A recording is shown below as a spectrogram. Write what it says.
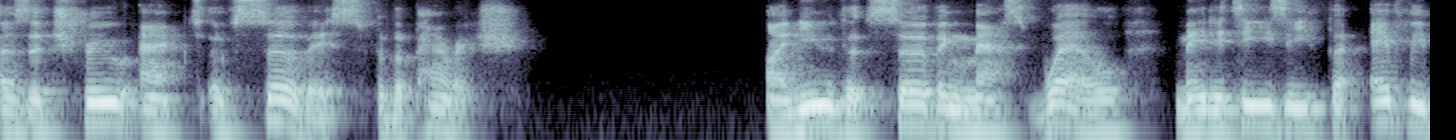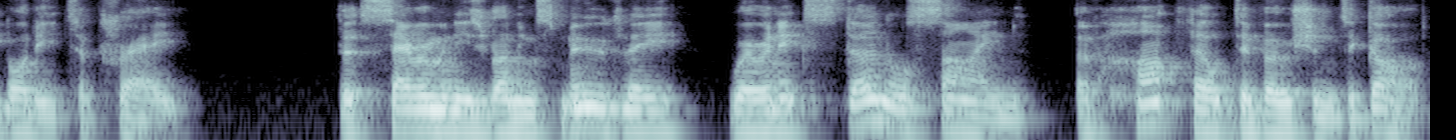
as a true act of service for the parish. I knew that serving Mass well made it easy for everybody to pray, that ceremonies running smoothly were an external sign of heartfelt devotion to God.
